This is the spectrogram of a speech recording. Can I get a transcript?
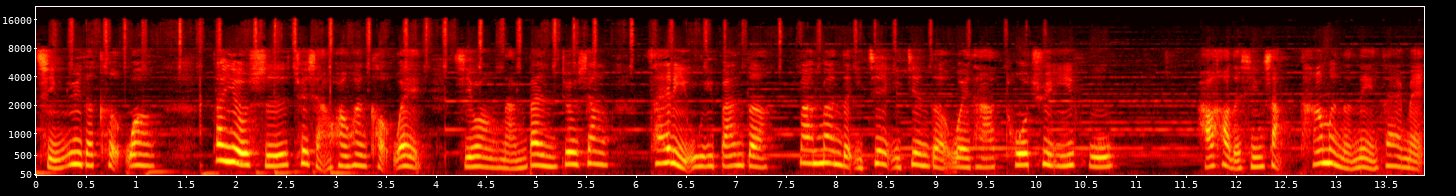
情欲的渴望，但有时却想换换口味，希望男伴就像拆礼物一般的，慢慢的一件一件的为他脱去衣服，好好的欣赏他们的内在美。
